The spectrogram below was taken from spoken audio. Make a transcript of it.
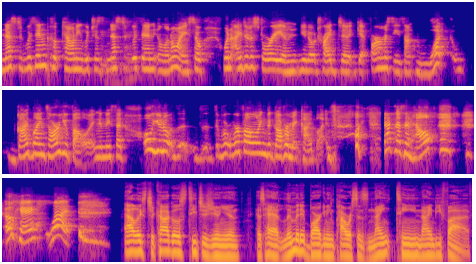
nested within Cook County, which is nested within Illinois. So when I did a story and you know tried to get pharmacies on what guidelines are you following? And they said, oh, you know, the, the, we're following the government guidelines. that doesn't help. okay, what? Alex, Chicago's teachers union has had limited bargaining power since 1995.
